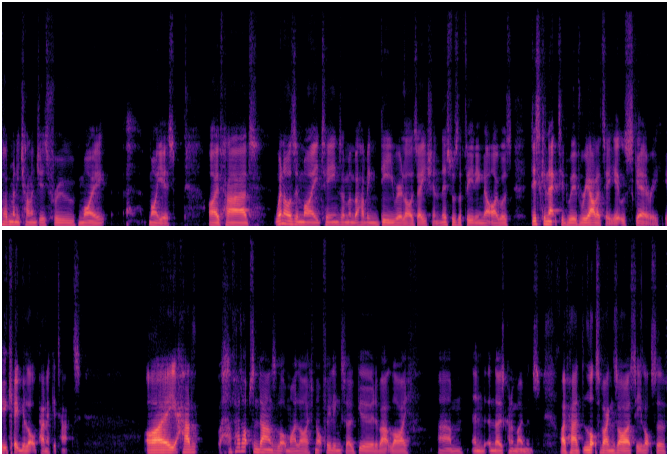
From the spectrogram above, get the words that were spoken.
had many challenges through my my years. I've had when I was in my teens, I remember having derealization. This was the feeling that I was disconnected with reality. It was scary. It gave me a lot of panic attacks. I had I've had ups and downs a lot of my life, not feeling so good about life, um, and and those kind of moments. I've had lots of anxiety, lots of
